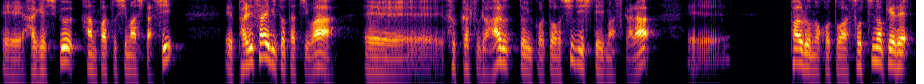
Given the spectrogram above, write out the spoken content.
激しく反発しましたしパリサイ人たちは復活があるということを支持していますからパウロのことはそっちのけで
